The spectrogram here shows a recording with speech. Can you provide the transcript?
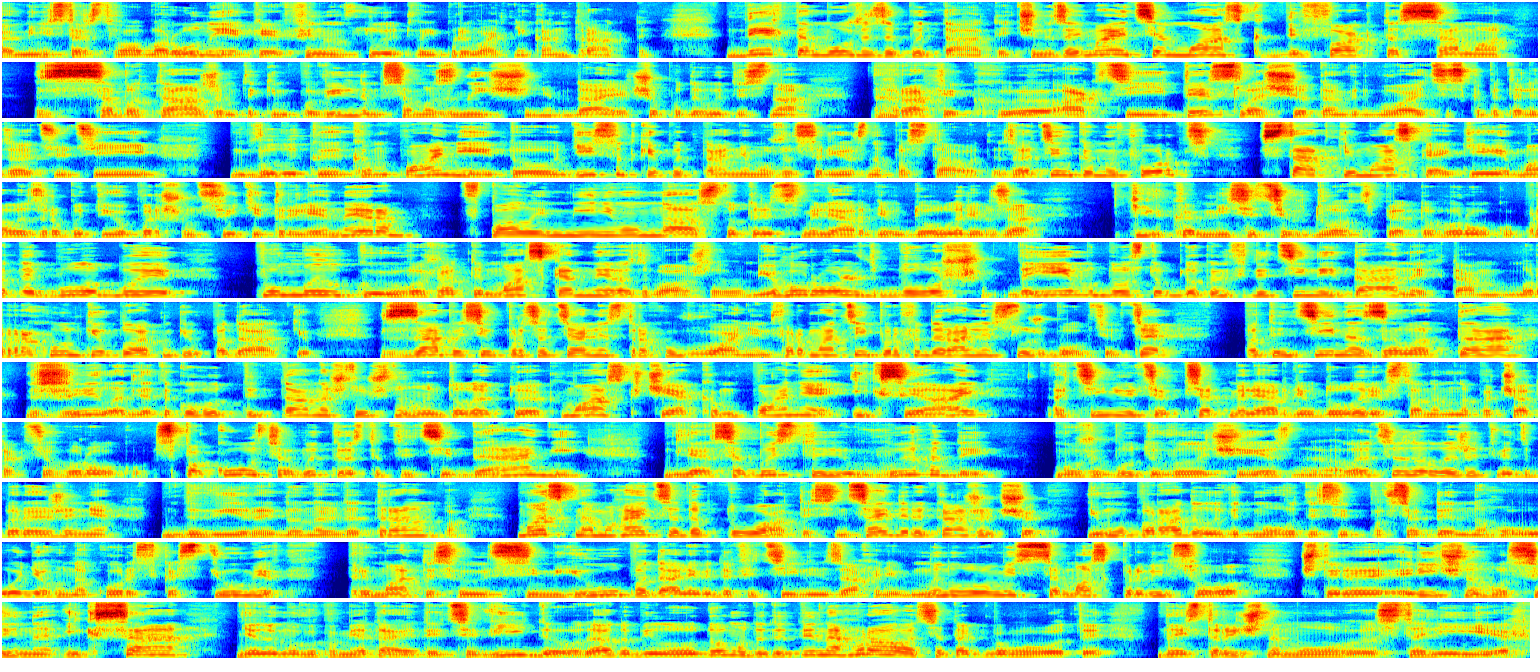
Міністерства оборони, яке фінансує твої приватні контракти. Дехто може запитати, чи не займається маск де-факто саме з саботажем, таким повільним самознищенням. Да? Якщо подивитись на графік е, акції Тесла, що там відбувається з капіталізацією цієї великої компанії, то дійсно таке питання можу серйозно поставити. За оцінками Forbes, статки маска, які мали зробити його першим в світі трильйонером, впали мінімум на 130 мільярдів доларів за кілька місяців 25-го року. Проте було би помилкою вважати маска нерозважливим. Його роль в ДОЖ дає йому доступ до конфіденційних даних, там рахунків платників податків, записів про соціальне страхування, інформації про федеральних службовців. Це потенційна золота жила для такого титана штучного інтелекту, як Маск, чия компанія XAI оцінюється в 50 мільярдів доларів станом на початок цього року. Спокуса використати ці дані для особистої вигоди може бути величезною, але це залежить від збереження довіри Дональда Трампа. Маск намагається адаптуватись. Інсайдери кажуть, що йому порадили відмовитись від повсякденного одягу на користь костюмів тримати свою сім'ю подалі від офіційних заходів. Минулого місяця Маск привів свого чотирирічного сина Ікса. Я думаю, ви пам'ятаєте це відео да, до Білого Дому, де дитина гралася, так би мовити, на історичному столі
